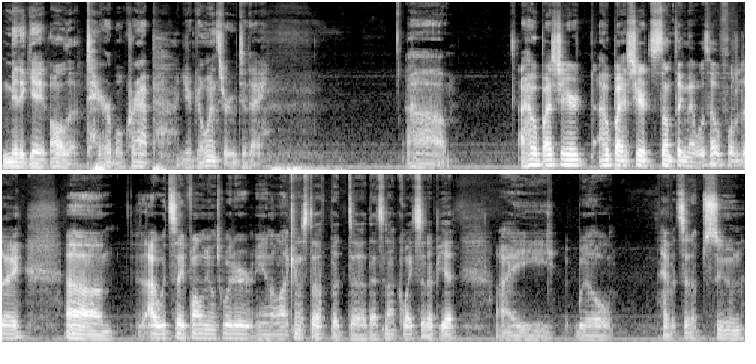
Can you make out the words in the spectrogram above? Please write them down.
mitigate all the terrible crap you're going through today. Um, I hope I shared. I hope I shared something that was helpful today. Um, I would say follow me on Twitter and all that kind of stuff, but uh, that's not quite set up yet. I will have it set up soon.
